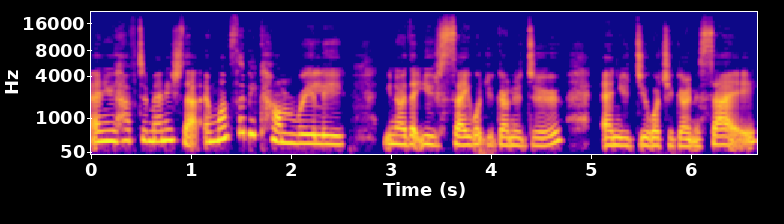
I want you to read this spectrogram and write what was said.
and you have to manage that. And once they become really, you know, that you say what you're going to do and you do what you're going to say,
